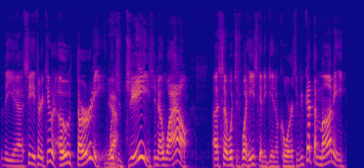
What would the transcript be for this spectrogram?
the uh, CD32 an 030, Yeah. which is geez, you know, wow. Uh, so, which is what he's going to get, of course. If you've got the money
